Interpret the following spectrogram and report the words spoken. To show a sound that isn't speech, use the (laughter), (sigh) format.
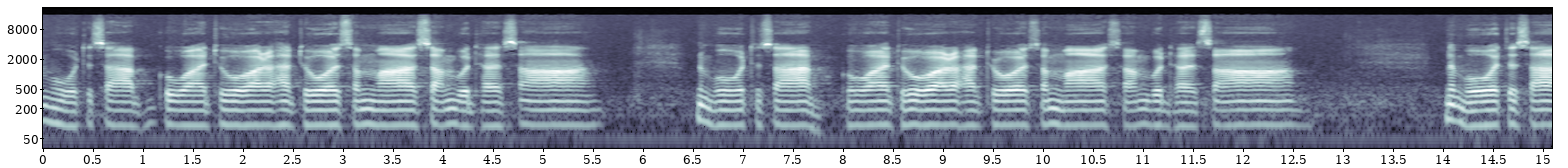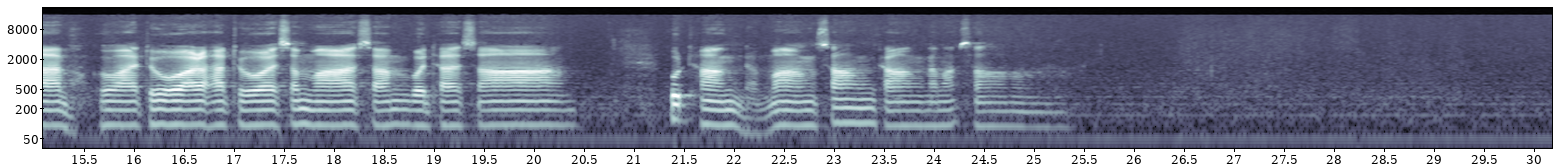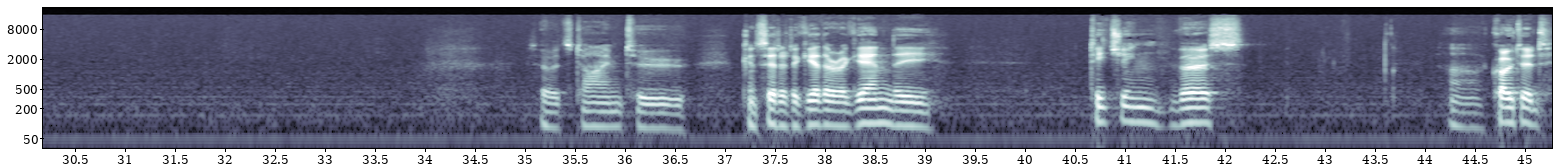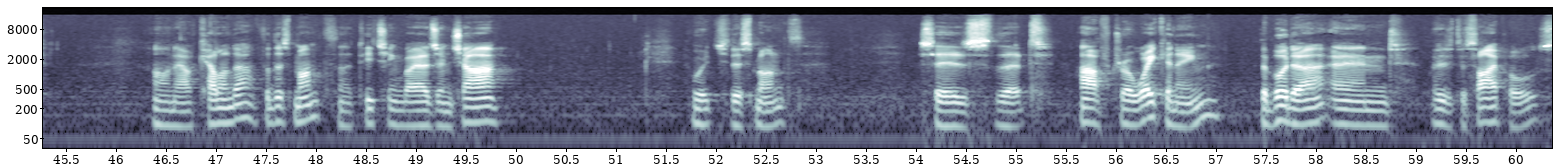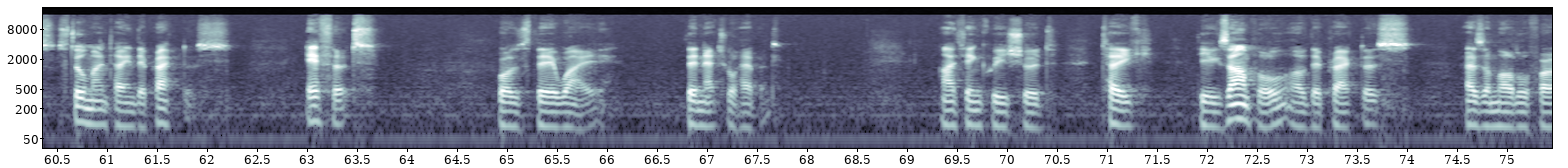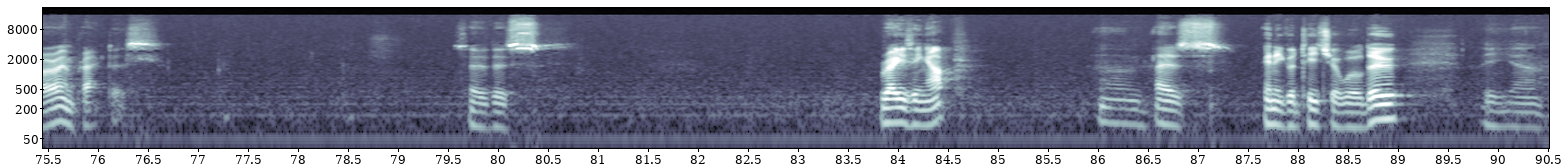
นโมตัสสะภะคะวะโตอะระหะโตสัมมาสัมพุทธัสสะนโมตัสสะภะคะวะโตอะระหะโตสัมมาสัมพุทธัสสะนโมตัสสะภะคะวะโตอะระหะโตสัมมาสัมพุทธัสสะพุทธังธัมมังสังฆังนะมะสา So it's time to consider together again the teaching verse uh, quoted on our calendar for this month, a teaching by Ajahn Chah, which this month says that after awakening, the Buddha and his disciples still maintained their practice. Effort was their way, their natural habit. I think we should take the example of their practice as a model for our own practice. So, this raising up, um, as any good teacher will do, the, uh,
